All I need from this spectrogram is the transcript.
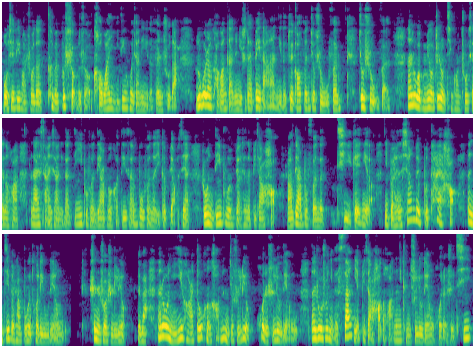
某些地方说的特别不熟的时候，考官一定会降低你的分数的。如果让考官感觉你是在背答案，你的最高分就是五分，就是五分。那如果没有这种情况出现的话，那大家想一想你的第一部分、第二部分和第三部分的一个表现。如果你第一部分表现的比较好，然后第二部分的题给你了，你表现的相对不太好，那你基本上不会脱离五点五，甚至说是六。对吧？那如果你一和二都很好，那你就是六或者是六点五。那如果说你的三也比较好的话，那你肯定是六点五或者是七。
